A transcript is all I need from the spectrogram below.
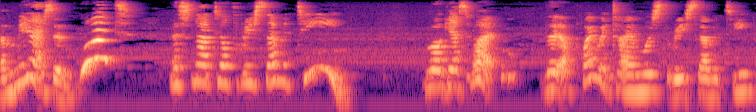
um, immediately I said, what? It's not till 317. Well, guess what? The appointment time was 317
